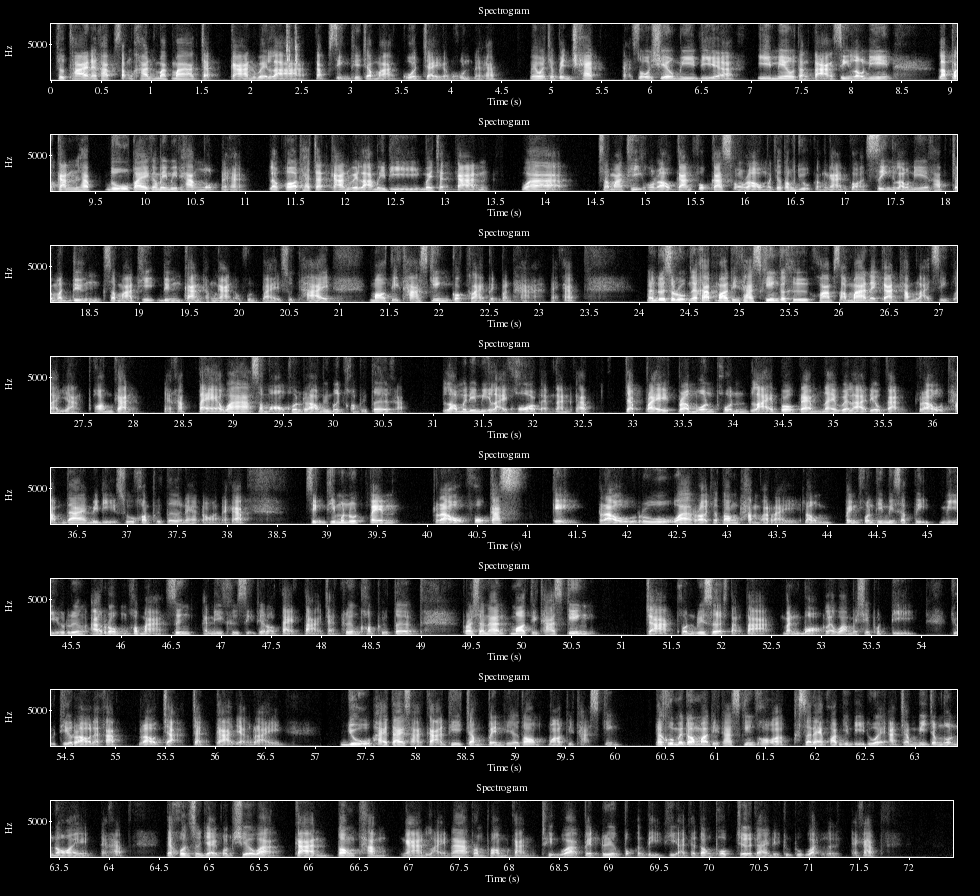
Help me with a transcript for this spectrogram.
สุดท้ายนะครับสำคัญมากๆจัดการเวลากับสิ่งที่จะมากวนใจกับคุณนะครับ ไม่ว่าจะเป็นแชทโซเชียลมีเดียอีเมลต่างๆ สิ่งเหล่านี้ รับประกันครับดูไปก็ไม่มีทางหมดนะฮะแล้วก็ถ้าจัดการเวลาไม่ดี ไม่จัดการว่า สมาธิของเราการโฟกัสของเรามันจะต้องอยู่กับงานก่อนสิ่งเหล่านี้ครับจะมาดึงสมาธิดึงการทำงานของคุณไปสุดท้าย multitasking ก็กลายเป็นปัญหานะครับนั้นโดยสรุปนะครับ multitasking ก็คือความสามารถในการทำหลายสิ่งหลายอย่างพร้อมกันนะครับแต่ว่าสมองคนเราไม่เหมือนคอมพิวเตอร์ครับเราไม่ได้มีหลาย core แบบนั้นครับจะไปประมวลผลหลายโปรแกรมในเวลาเดียวกัน เราทำได้ไม่ดีสู้คอมพิวเตอร์แน่นอนนะครับ สิ่งที่มนุษย์เป็นเราโฟกัสเก่ง เรารู้ว่าเราจะต้องทำอะไร เราเป็นคนที่มีสติมีเรื่องอารมณ์เข้ามา ซึ่งอันนี้คือสิ่งที่เราแตกต่างจากเครื่องคอมพิวเตอร์ เพราะฉะนั้น multitasking จากผลวิจัยต่างๆ มันบอกแล้วว่าไม่ใช่ผลดีอยู่ที่เราแหละครับ เราจะจัดการอย่างไร อยู่ภายใต้สถานการณ์ที่จำเป็นที่จะต้อง multitasking ถ้าคุณไม่ต้อง multitasking ขอแสดงความยินดีด้วย อาจจะมีจำนวนน้อยนะครับ แต่คนส่วนใหญ่ผมเชื่อว่าการต้องทำงานหลายหน้าพร้อม ๆ กัน ถือว่าเป็นเรื่องปกติที่อาจจะต้องพบเจอได้ในทุก ๆ วันเลยนะครับ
